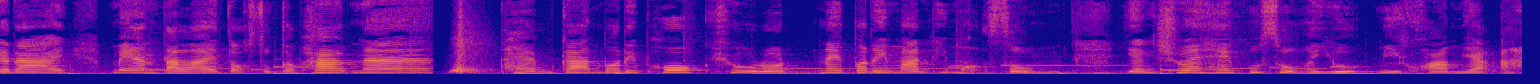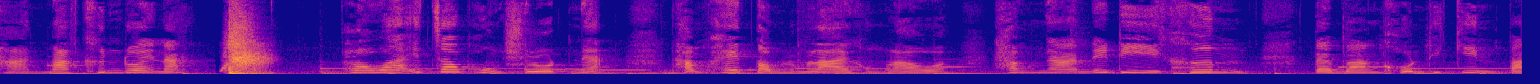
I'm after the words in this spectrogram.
ก็ได้ ไม่อันตรายต่อสุขภาพนะแถมการบริโภคชูรสในปริมาณที่เหมาะสม ยังช่วยให้ผู้สูงอายุมีความอยากอาหารมากขึ้นด้วยนะ เพราะว่าไอ้เจ้าผงชูรสเนี่ยทำให้ต่อมน้ำลายของเราอะทำงานได้ดีขึ้น แต่บางคนที่กินไป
